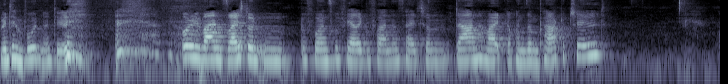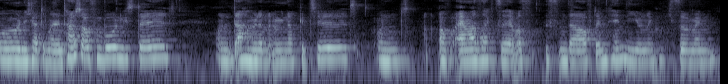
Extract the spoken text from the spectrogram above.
mit dem Boot natürlich. Und wir waren zwei Stunden, bevor unsere Fähre gefahren ist, halt schon da und haben halt noch in so einem Park gechillt. Und ich hatte meine Tasche auf den Boden gestellt und da haben wir dann irgendwie noch gechillt und auf einmal sagt sie, ja, was ist denn da auf deinem Handy? Und dann gucke ich so in mein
